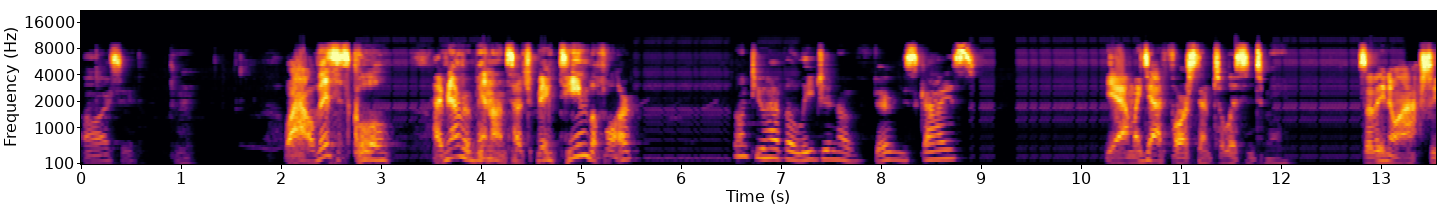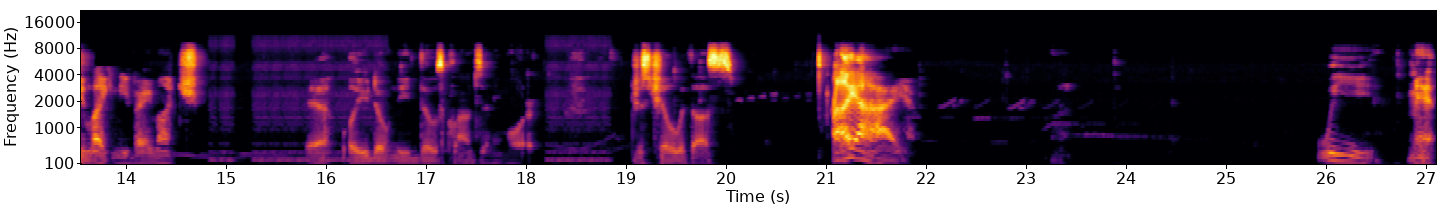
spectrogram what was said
Oh, I see. Wow, this is cool. I've never been on such a big team before. Don't you have a legion of various guys? Yeah, my dad forced them to listen to me. So they don't actually like me very much. Yeah, well, you don't need those clowns anymore. Just chill with us. Aye, aye. We. Man,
